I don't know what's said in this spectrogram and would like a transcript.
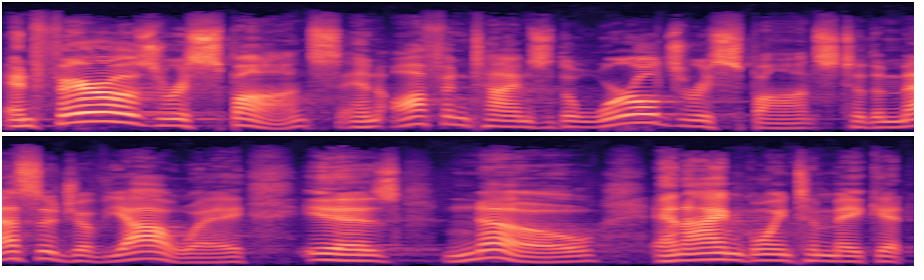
And Pharaoh's response, and oftentimes the world's response to the message of Yahweh, is no, and I'm going to make it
